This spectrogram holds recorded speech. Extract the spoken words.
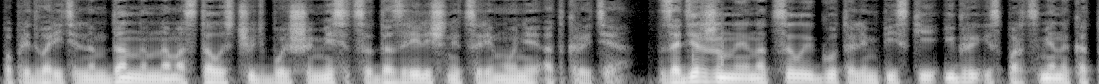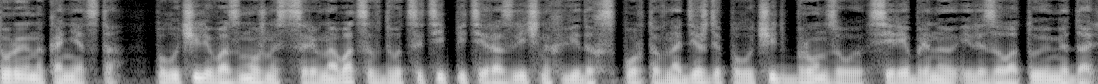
По предварительным данным нам осталось чуть больше месяца до зрелищной церемонии открытия. Задержанные на целый год Олимпийские игры и спортсмены, которые наконец-то, получили возможность соревноваться в 25 различных видах спорта в надежде получить бронзовую, серебряную или золотую медаль.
